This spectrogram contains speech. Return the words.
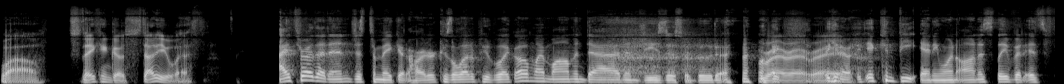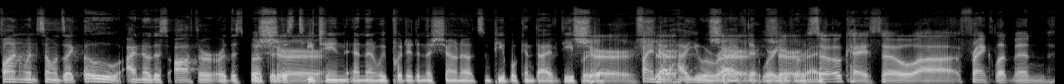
Wow. So they can go study with. I throw that in just to make it harder because a lot of people are like, oh, my mom and dad and Jesus or Buddha. Like, Right, right, right. You know, it can be anyone, honestly, but it's fun when someone's like, oh, I know this author or this book or this teaching, and then we put it in the show notes and people can dive deeper to find sure, out how you arrived sure, at where sure. you've arrived. So okay, so uh, Frank Lipman,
